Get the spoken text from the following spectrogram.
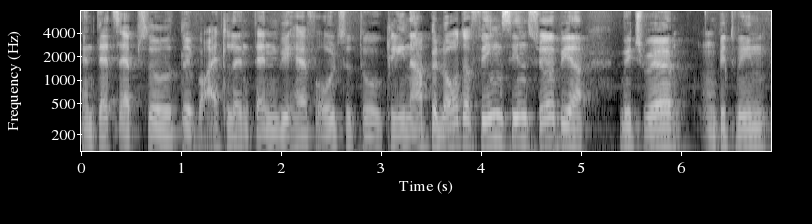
And that's absolutely vital. And then we have also to clean up a lot of things in Serbia, which were between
